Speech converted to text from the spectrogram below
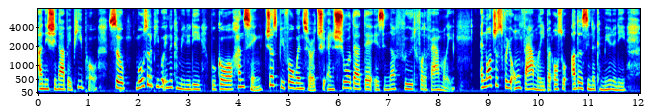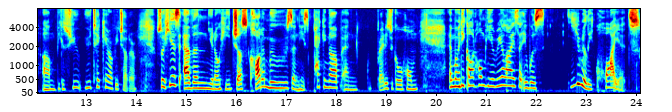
Anishinaabe people. So most of the people in the community will go out hunting just before winter to ensure that there is enough food for the family and not just for your own family but also others in the community um, because you you take care of each other. So here's evan you know he just caught a moose and he's packing up and ready to go home. And when he got home he realized that it was eerily quiet.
